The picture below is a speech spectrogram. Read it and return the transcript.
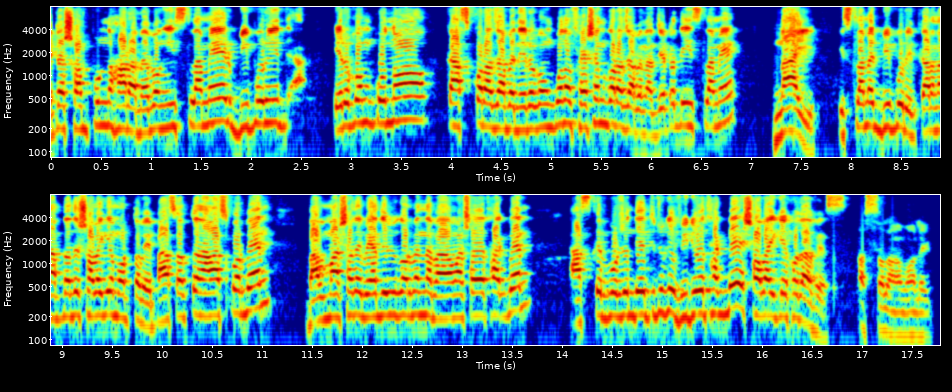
এটা সম্পূর্ণ হারাম এবং ইসলামের বিপরীত এরকম কোনো কাজ করা যাবে না, এরকম কোনো ফ্যাশন করা যাবে না, যেটাতে ইসলামে নাই, ইসলামের বিপরীত। কারণ আপনাদের সবাইকে মরতে হবে। পাঁচ অক্ট নামাজ পড়বেন, বাবা মার সাথে বেয়াদবি করবেন না, বাবা মার সাথে থাকবেন। আজকের পর্যন্ত এতটুকু ভিডিও থাকবে, সবাইকে খোদাফেজ আসসালামু আলাইকুম।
